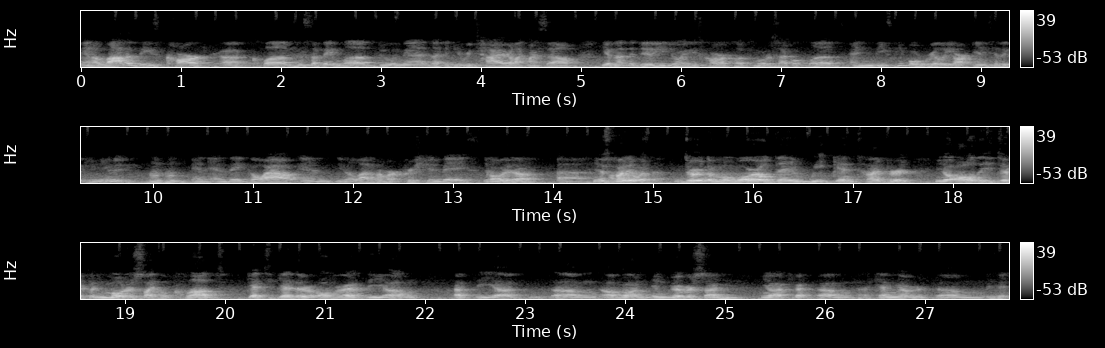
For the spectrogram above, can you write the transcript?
And a lot of these car uh, clubs and stuff, they love doing that. Like if you retire, like myself, you have nothing to do, you join these car clubs, motorcycle clubs, and these people really are into the community. Mm-hmm. And and they go out, and you know a lot of them are Christian based. Oh yeah. Uh, It's funny when, during the Memorial Day weekend time period, you know, all these different motorcycle clubs get together over at the um, at the uh, um, over on in Riverside. Mhm. You know, I forgot, um, I can't remember um, Is it-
